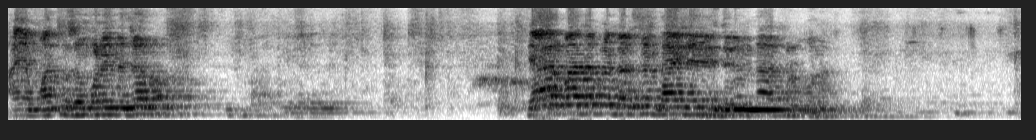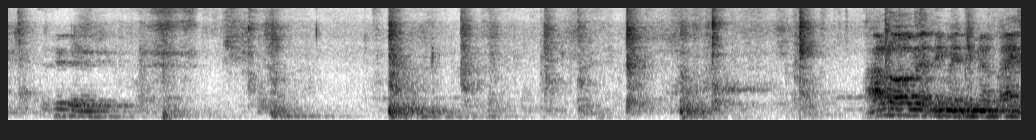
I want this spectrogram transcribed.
અહીંયા માથું સંભાળીને ચાલો. ત્યારબાદ આપણે દર્શન થાય છે જગન્નાથ પ્રભુના હાલો હવે ધીમે ધીમે ભાઈ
